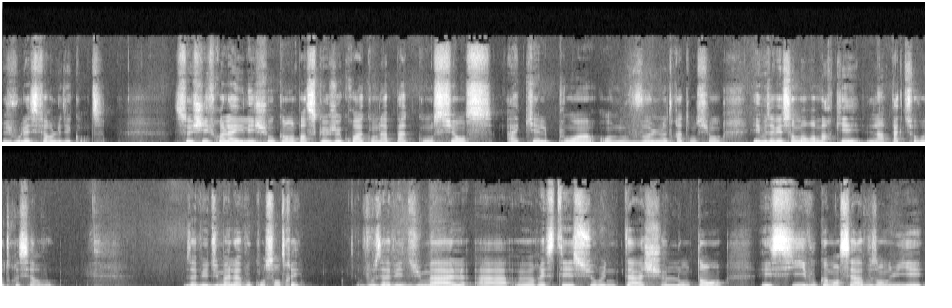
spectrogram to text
Je vous laisse faire le décompte. Ce chiffre-là, il est choquant parce que je crois qu'on n'a pas conscience à quel point on nous vole notre attention. Et vous avez sûrement remarqué l'impact sur votre cerveau. Vous avez du mal à vous concentrer. Vous avez du mal à euh, rester sur une tâche longtemps. Et si vous commencez à vous ennuyer,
